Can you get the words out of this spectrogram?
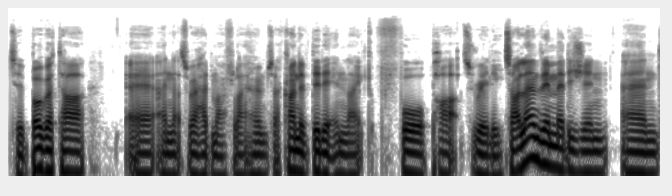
to Bogota, uh, and that's where I had my flight home. So I kind of did it in like four parts, really. So I landed in Medellin, and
